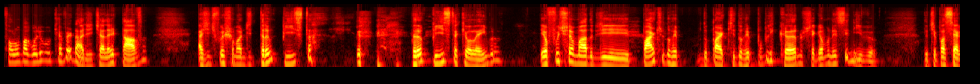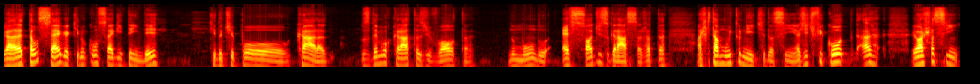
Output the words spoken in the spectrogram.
falou um bagulho que é verdade, a gente alertava, a gente foi chamado de trampista, trampista que eu lembro. Eu fui chamado de parte do, do Partido Republicano, chegamos nesse nível. Do tipo assim, a galera é tão cega que não consegue entender que do tipo, cara, os democratas de volta no mundo é só desgraça. Já tá, acho que tá muito nítido assim. A gente ficou, eu acho assim,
